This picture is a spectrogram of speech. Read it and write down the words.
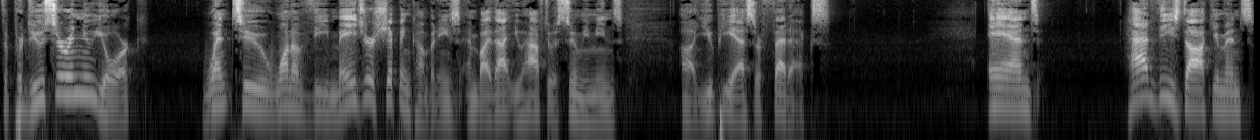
The producer in New York went to one of the major shipping companies, and by that you have to assume he means uh, UPS or FedEx, and had these documents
